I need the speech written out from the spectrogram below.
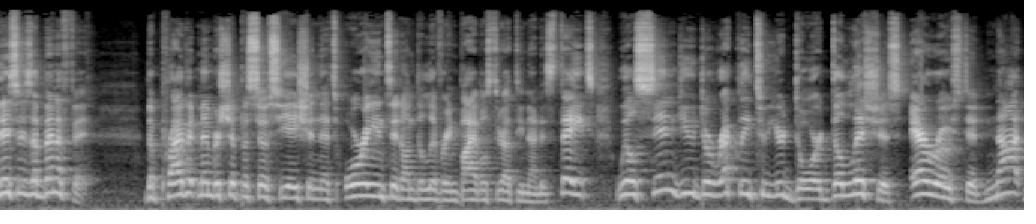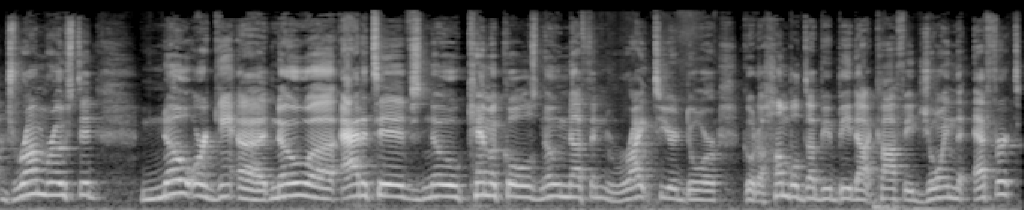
this is a benefit. The private membership association that's oriented on delivering Bibles throughout the United States will send you directly to your door delicious air roasted, not drum roasted no organ, uh, no uh, additives, no chemicals, no nothing, right to your door. Go to humblewb.coffee, join the effort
